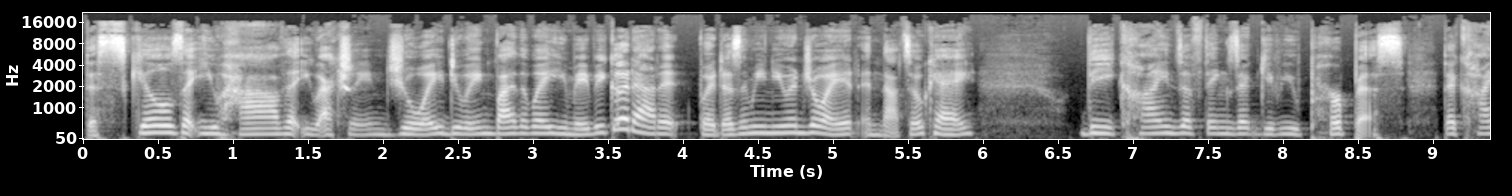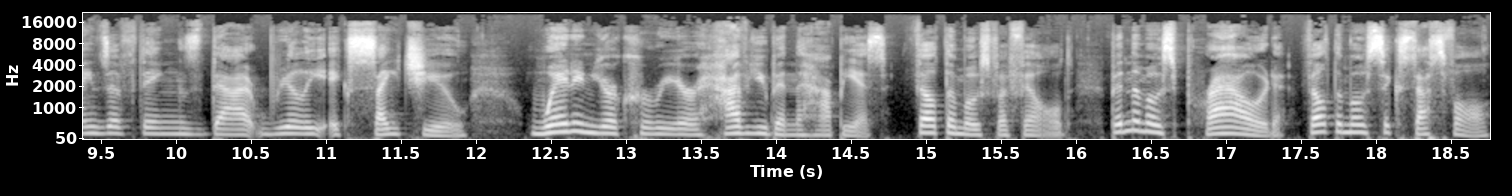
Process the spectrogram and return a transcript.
the skills that you have that you actually enjoy doing. By the way, you may be good at it, but it doesn't mean you enjoy it, and that's okay. The kinds of things that give you purpose, the kinds of things that really excite you. When in your career have you been the happiest, felt the most fulfilled, been the most proud, felt the most successful?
